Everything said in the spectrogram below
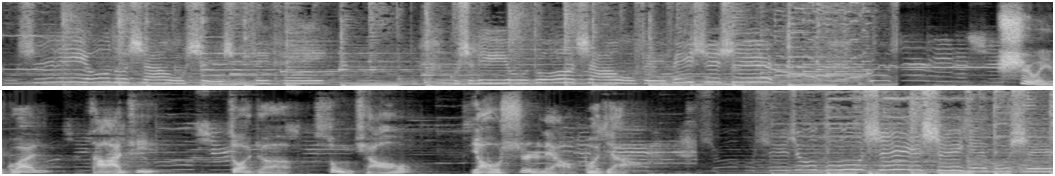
故事里有多少是是非非？故事里有多少非非是是？故事里的。《侍卫官杂技》，作者宋乔，由事了播讲。说不是就不是，是也不是。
